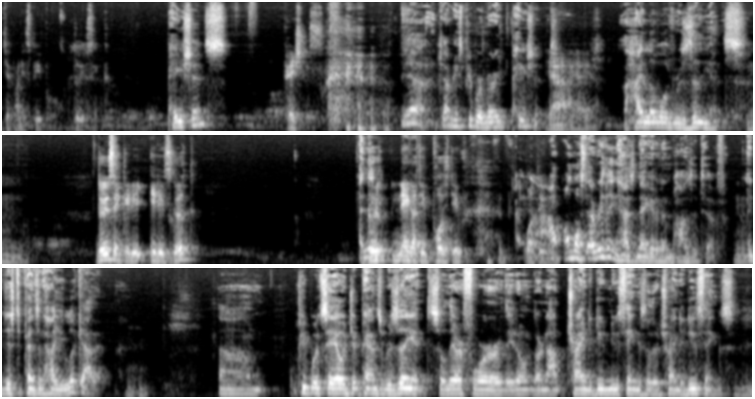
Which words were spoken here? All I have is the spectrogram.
Japanese people? Do you think? Patience. Patience. Yeah, Japanese people are very patient. yeah, yeah, yeah. A high level of resilience. Mm. Do you think it, it is good? I think Good, negative, positive? what do you mean? Almost everything has negative and positive. Mm. It just depends on how you look at it. Mm-hmm. Um, people would say, "Oh, Japan's resilient, so therefore they don't. They're not trying to do new things, or they're trying to do things." Mm-hmm.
